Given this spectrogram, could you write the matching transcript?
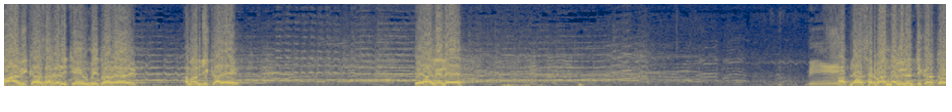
महाविकास आघाडीचे उमेदवार आहे अमरजी काळे हे आलेले आहेत. मी आपल्या सर्वांना विनंती करतो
